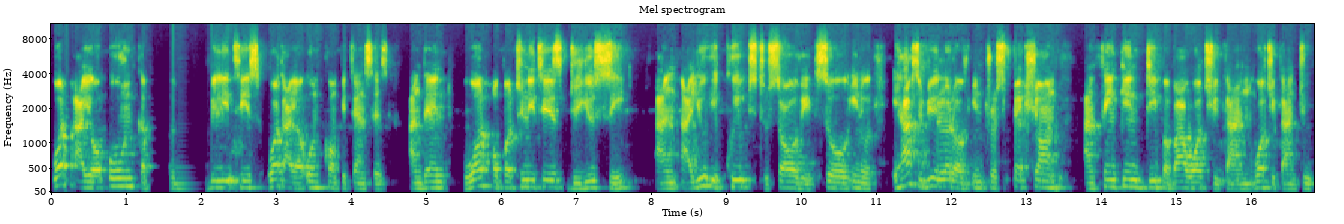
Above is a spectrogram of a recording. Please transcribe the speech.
what are your own capabilities, what are your own competencies, and then what opportunities do you see and are you equipped to solve it? So, you know, it has to be a lot of introspection and thinking deep about what you can what you can do.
